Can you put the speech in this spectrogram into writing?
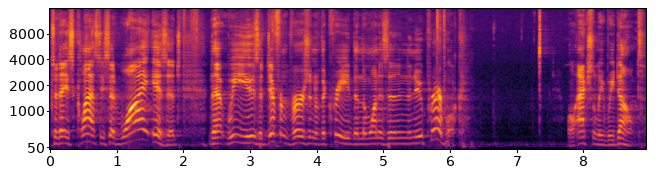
today's class, he said, Why is it that we use a different version of the creed than the one is in the new prayer book? Well, actually, we don't.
